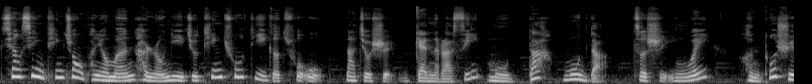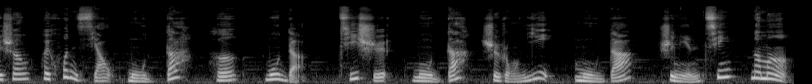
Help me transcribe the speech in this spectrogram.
相信听众朋友们很容易就听出第一个错误，那就是 generasi muda muda。这是因为很多学生会混淆 muda 和 muda。其实 muda 是容易，muda 是年轻。那么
